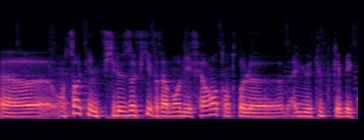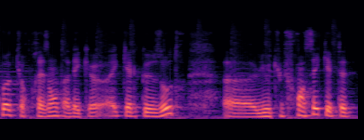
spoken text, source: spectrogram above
Euh, on sent qu'il y a une philosophie vraiment différente entre le bah, YouTube québécois que tu représentes avec, euh, quelques autres, YouTube français qui est peut-être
